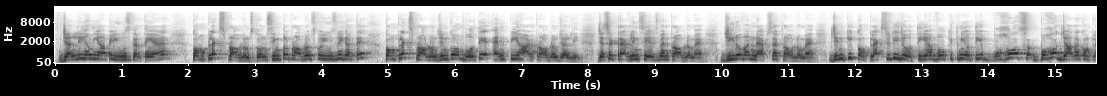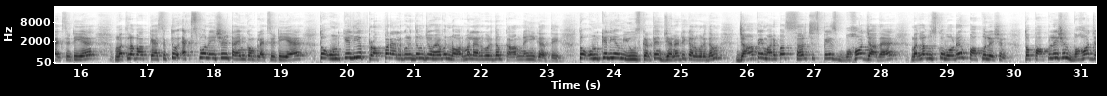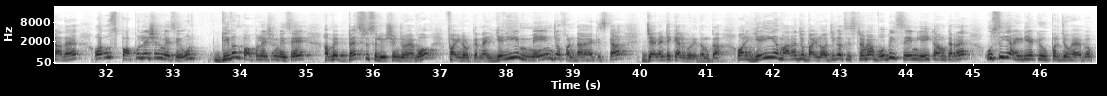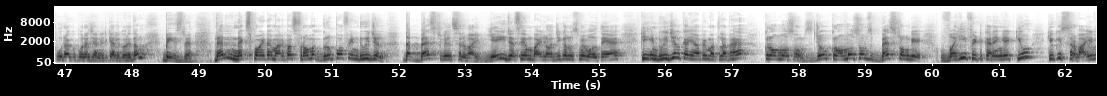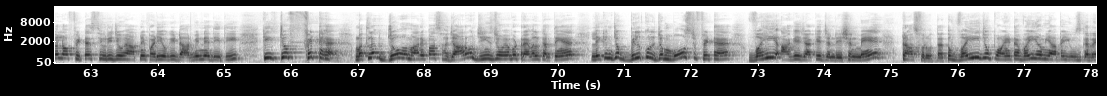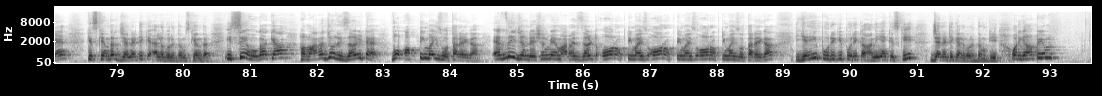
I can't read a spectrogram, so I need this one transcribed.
generally हम यहाँ पे यूज़ करते हैं कॉम्प्लेक्स प्रॉब्लम्स को, हम सिंपल प्रॉब्लम्स को यूज़ नहीं करते कॉम्प्लेक्स प्रॉब्लम जिनको हम बोलते हैं एनपी हार्ड प्रॉब्लम जनरली जैसे ट्रेवलिंग सेल्समैन प्रॉब्लम है ज़ीरो वन नैपसैक प्रॉब्लम है, जिनकी कॉम्प्लेक्सिटी जो होती है, वो कितनी होती है? बहुत बहुत ज़्यादा कॉम्प्लेक्सिटी है। मतलब आप कह सकते हो एक्सपोनेंशियल टाइम कॉम्प्लेक्सिटी है। तो उनके लिए प्रॉपर एल्गोरिदम जो है, वो नॉर्मल एल्गोरिदम काम नहीं करते। तो उनके लिए हम यूज़ करते हैं जेनेटिक एल्गोरिदम जहाँ पे हमारे पास सर्च स्पेस बहुत ज़्यादा है। मतलब उसको बोल रहे हैं पॉपुलेशन तो पॉपुलेशन बहुत ज़्यादा है और और उस पॉपुलेशन में से, उन गिवन पॉपुलेशन में से हमें बेस्ट सोल्यूशन जो है वो फाइंड आउट करना है। यही मेन जो फंडा है किसका? जेनेटिक एल्गोरिदम का। और यही हमारा जो बायोलॉजिकल सिस्टम है, वो भी सेम यही काम कर रहा है। उसी आइडिया के ऊपर जो है वो पूरा का पूरा जेनेटिक एल्गोरिदम बेस्ड है। देन नेक्स्ट पॉइंट है हमारे पास from a group of individual the best will survive यही जैसे हम बायोलॉजिकल उसमें बोलते हैं कि इंडिविजुअल का यहाँ पे मतलब है क्रोमोसोम्स जो क्रोमोसोम्स बेस्ट होंगे, वही फिट करेंगे। क्यों? क्योंकि सर्वाइवल ऑफ़ फिटेस्ट थ्योरी जो है, आपने पढ़ी होगी डार्विन ने दी थी, कि जो फिट है मतलब जो हमारे पास हज़ारों जीन्स जो है, वो ट्रेवल करते हैं, लेकिन जो बिल्कुल, जो मोस्ट फिट है, वही आगे जाके जनरेशन में ट्रांसफ़र होता है। तो वही जो पॉइंट है, वही हम यहाँ पे यूज़ कर रहे हैं किसके अंदर? जेनेटिक एल्गोरिदम्स के अंदर। इससे होगा क्या? हमारा जो रिज़ल्ट है, वो ऑप्टिमाइज होता रहेगा। एवरी जनरेशन में हमारा रिज़ल्ट और ऑप्टिमाइज और ऑप्टिमाइज और ऑप्टिमाइज होता रहेगा। यही पूरी की पूरी कहानी है किसकी? जेनेटिक एल्गोरिदम की। और यहाँ पर हम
